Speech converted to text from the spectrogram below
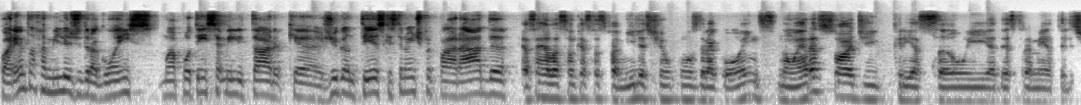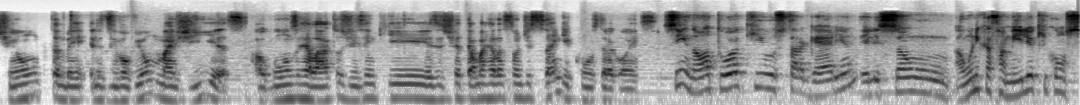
40 famílias de dragões, uma potência militar que é gigantesca, extremamente preparada. Essa relação que essas famílias tinham com os dragões não era só de criação e adestramento, eles tinham também eles desenvolviam magias. Alguns relatos dizem que existia até uma relação de sangue com os dragões. Sim, não à toa que os Targaryen, eles são a única família que consegue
